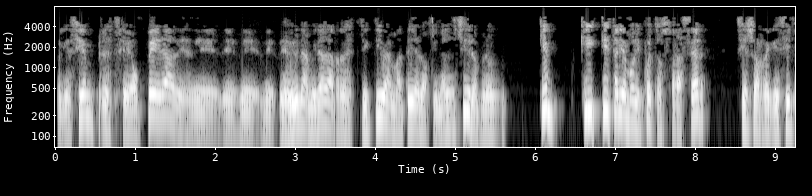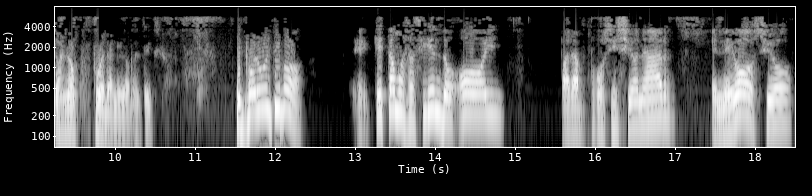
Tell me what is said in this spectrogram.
Porque siempre se opera desde, desde, una mirada restrictiva en materia de lo financiero, pero ¿qué, estaríamos dispuestos a hacer si esos requisitos no fueran una restricción? Y por último, eh, ¿qué estamos haciendo hoy para posicionar el negocio,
